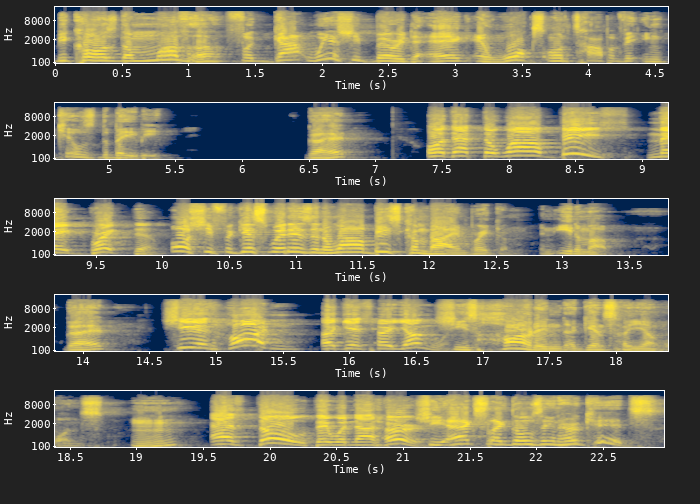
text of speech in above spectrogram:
because the mother forgot where she buried the egg and walks on top of it and kills the baby. Go ahead. Or that the wild beast may break them. Or she forgets where it is and the wild beasts come by and break them and eat them up. Go ahead. She is hardened against her young ones, She's hardened against her young ones. hmm as though they were not hers. She acts like those ain't her kids.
